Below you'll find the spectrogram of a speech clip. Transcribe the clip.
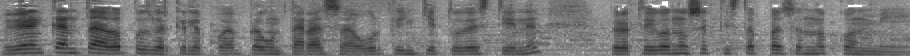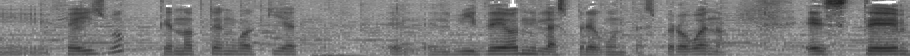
Me hubiera encantado, pues, ver que le pueden preguntar a Saúl qué inquietudes tienen, pero te digo, no sé qué está pasando con mi Facebook, que no tengo aquí el, el video ni las preguntas, pero bueno, este...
